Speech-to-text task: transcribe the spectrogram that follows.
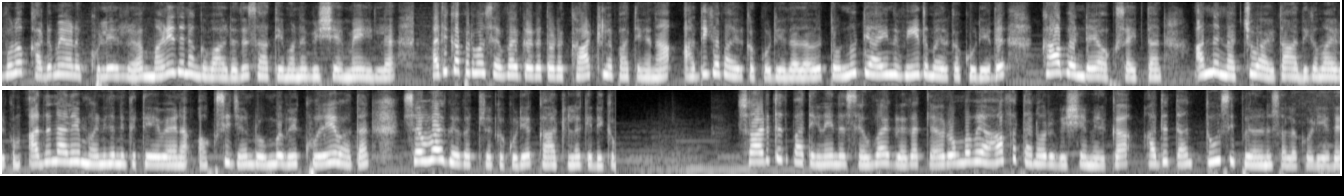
இவ்வளோ கடுமையான குளிர மனிதன் அங்கே வாழ்றது சாத்தியமான விஷயமே இல்லை. அதுக்கப்புறமா செவ்வாய் கிரகத்தோட காற்றில் பார்த்தீங்கன்னா அதிகமாக இருக்கக்கூடியது அதாவது தொண்ணூற்றி ஐந்து வீதமாக இருக்கக்கூடியது கார்பன் டை ஆக்சைடு தான். அந்த நச்சுவாயு தான் அதிகமாக இருக்கும். அதனாலே மனிதனுக்கு தேவையான ஆக்சிஜன் ரொம்பவே குறைவாக தான் செவ்வாய் கிரகத்தில் இருக்கக்கூடிய காற்றில் கிடைக்கும். ஸோ அடுத்தது பார்த்தீங்கன்னா இந்த செவ்வாய் கிரகத்தில் ரொம்பவே ஆபத்தான ஒரு விஷயம் இருக்கா? அதுதான் தூசி புயல்னு சொல்லக்கூடியது.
